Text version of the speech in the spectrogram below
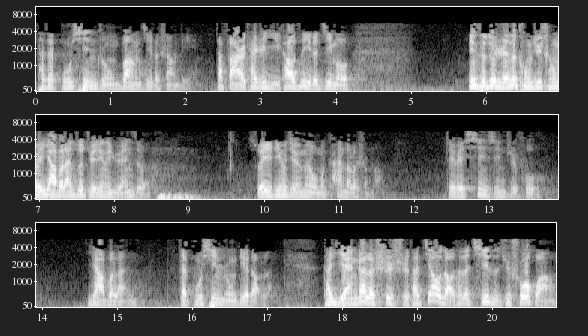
他在不信中忘记了上帝，他反而开始倚靠自己的计谋。因此，对人的恐惧成为亚伯兰做决定的原则。所以，弟兄姐妹们，我们看到了什么？这位信心之父亚伯兰在不信中跌倒了。他掩盖了事实，他教导他的妻子去说谎，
